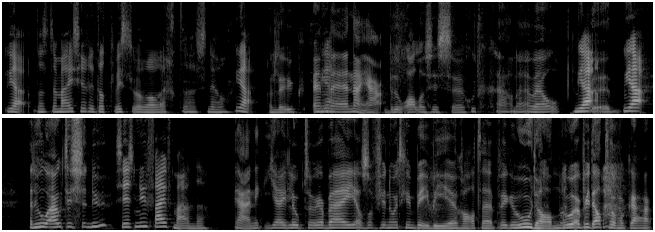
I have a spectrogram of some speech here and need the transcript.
ja, dat de meisje, dat wisten we wel echt eh, snel. Ja, Leuk. En Ja. eh, nou ja, ik bedoel, alles is goed gegaan, hè, wel. ja, ja. en hoe oud is ze nu? Ze is nu vijf maanden. Ja, en ik, jij loopt er weer bij alsof je nooit geen baby eh, gehad hebt. Ik, hoe dan? hoe heb je dat voor elkaar?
